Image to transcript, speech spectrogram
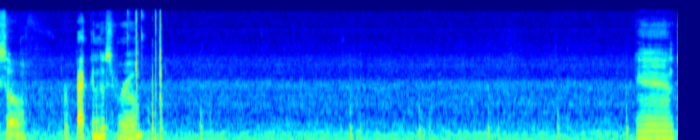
So we're back in this room. And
